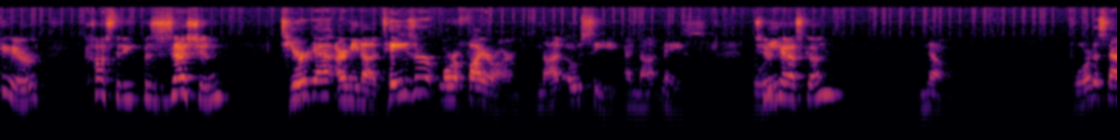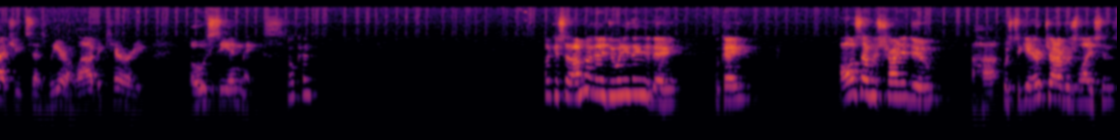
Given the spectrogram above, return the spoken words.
care, custody, possession. Tear gas, I mean a taser or a firearm, not OC and not mace. Tear Le- gas gun? No. Florida statute says we are allowed to carry OC and mace. Okay. Like I said, I'm not going to do anything today. Okay. All I was trying to do Uh huh. was to get her driver's license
